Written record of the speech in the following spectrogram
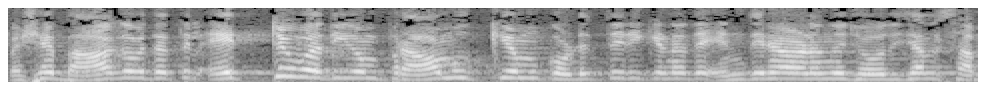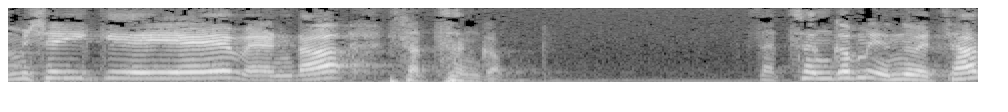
പക്ഷെ ഭാഗവതത്തിൽ ഏറ്റവും അധികം പ്രാമുഖ്യം കൊടുത്തിരിക്കുന്നത് എന്തിനാണെന്ന് ചോദിച്ചാൽ സംശയിക്കുകയേ വേണ്ട സത്സംഗം. സത്സംഗം എന്ന് വെച്ചാൽ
